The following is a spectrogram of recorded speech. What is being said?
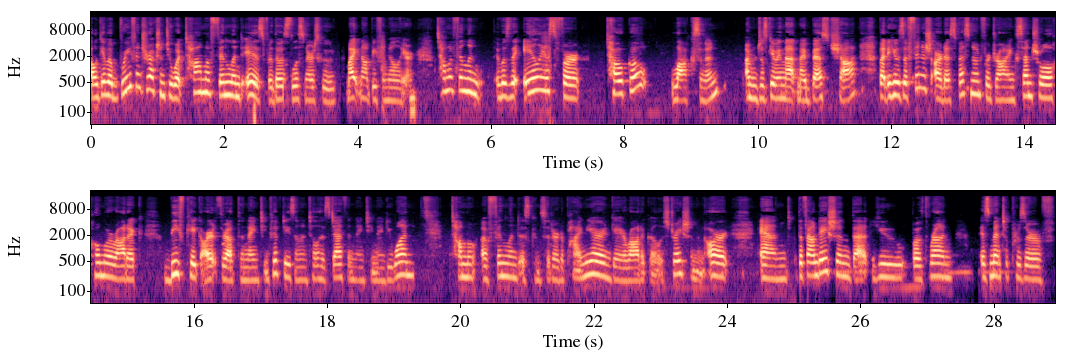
I'll give a brief introduction to what Tom of Finland is for those listeners who might not be familiar. Tom of Finland it was the alias for Touko Laaksonen, I'm just giving that my best shot. But he was a Finnish artist, best known for drawing sensual, homoerotic beefcake art throughout the 1950s and until his death in 1991. Tom of Finland is considered a pioneer in gay erotic illustration and art. And the foundation that you both run is meant to preserve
